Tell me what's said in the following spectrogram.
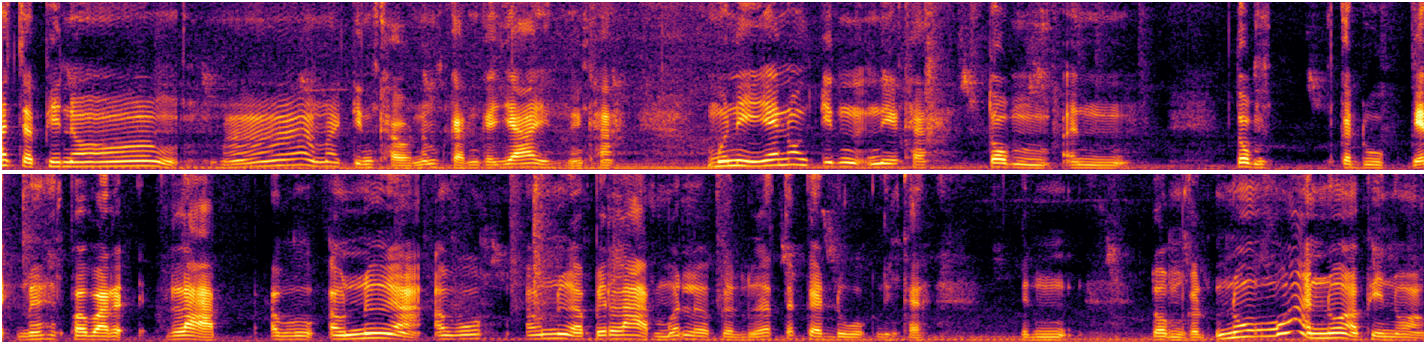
าจัดพี่น้อง มามากินข้าวน้ำกันกับยายนี่ค่ะมื้อนี้ยายน้องกินนี่ค่ะต้มอันต้มกระดูกเป็ดไหมเพราะว่าลาบเอาเอาเนื้อเอาเอาเนื้อไปลาบหมดเลยก็เหลือแต่กระดูกนี่ค่ะ เป็นต้มกับนัวนัวพี่น้อง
